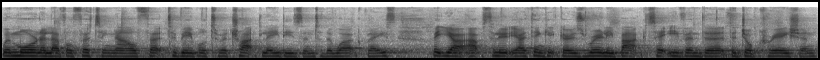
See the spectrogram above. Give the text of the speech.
We're more on a level footing now for, to be able to attract ladies into the workplace. But yeah, absolutely. I think it goes really back to even the, the job creation.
